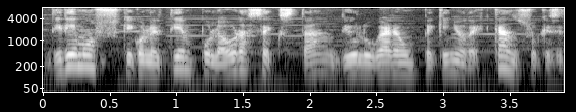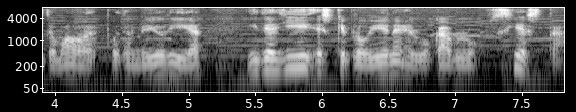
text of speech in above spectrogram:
Diremos que con el tiempo la hora sexta dio lugar a un pequeño descanso que se tomaba después del mediodía y de allí es que proviene el vocablo siesta.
